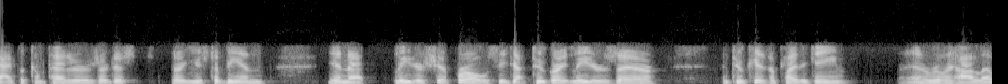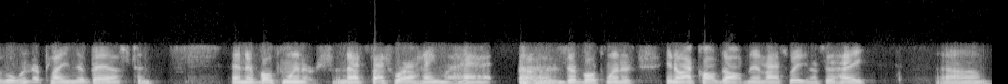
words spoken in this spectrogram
type of competitors are just they're used to being in that leadership role. So you got two great leaders there, and two kids that play the game at a really high level when they're playing their best, and and they're both winners, and that's that's where I hang my hat. they're both winners. You know, I called Dalton in last week and I said, "Hey, um,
